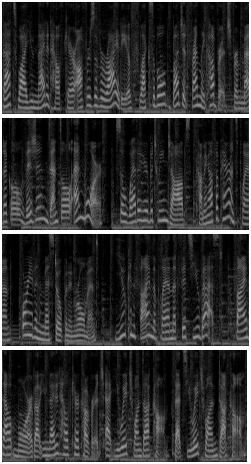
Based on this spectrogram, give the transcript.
That's why United Healthcare offers a variety of flexible, budget friendly coverage for medical, vision, dental, and more. So, whether you're between jobs, coming off a parent's plan, or even missed open enrollment, you can find the plan that fits you best. Find out more about United Healthcare coverage at uh1.com. That's uh1.com.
